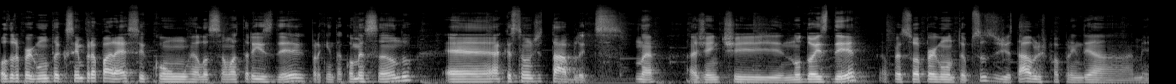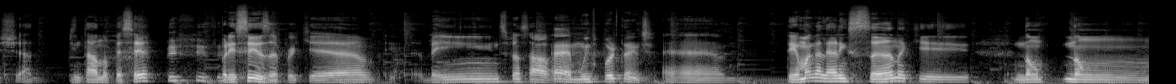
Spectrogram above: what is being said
Outra pergunta que sempre aparece com relação a 3D, para quem tá começando, é a questão de tablets, né? A gente, no 2D, a pessoa pergunta, eu preciso de tablet para aprender a mexer, a pintar no PC? Precisa. Precisa, porque é bem indispensável. É, muito importante. É, tem uma galera insana que não, não,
